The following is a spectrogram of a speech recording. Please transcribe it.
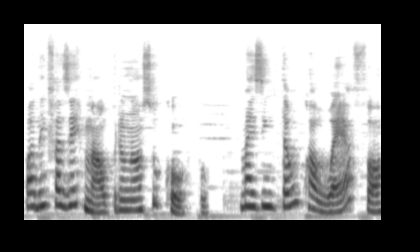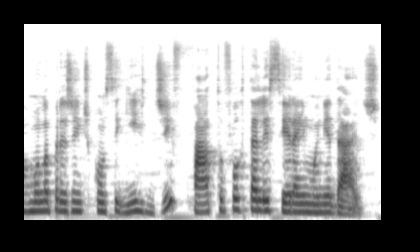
podem fazer mal para o nosso corpo. Mas então, qual é a fórmula para a gente conseguir de fato fortalecer a imunidade?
